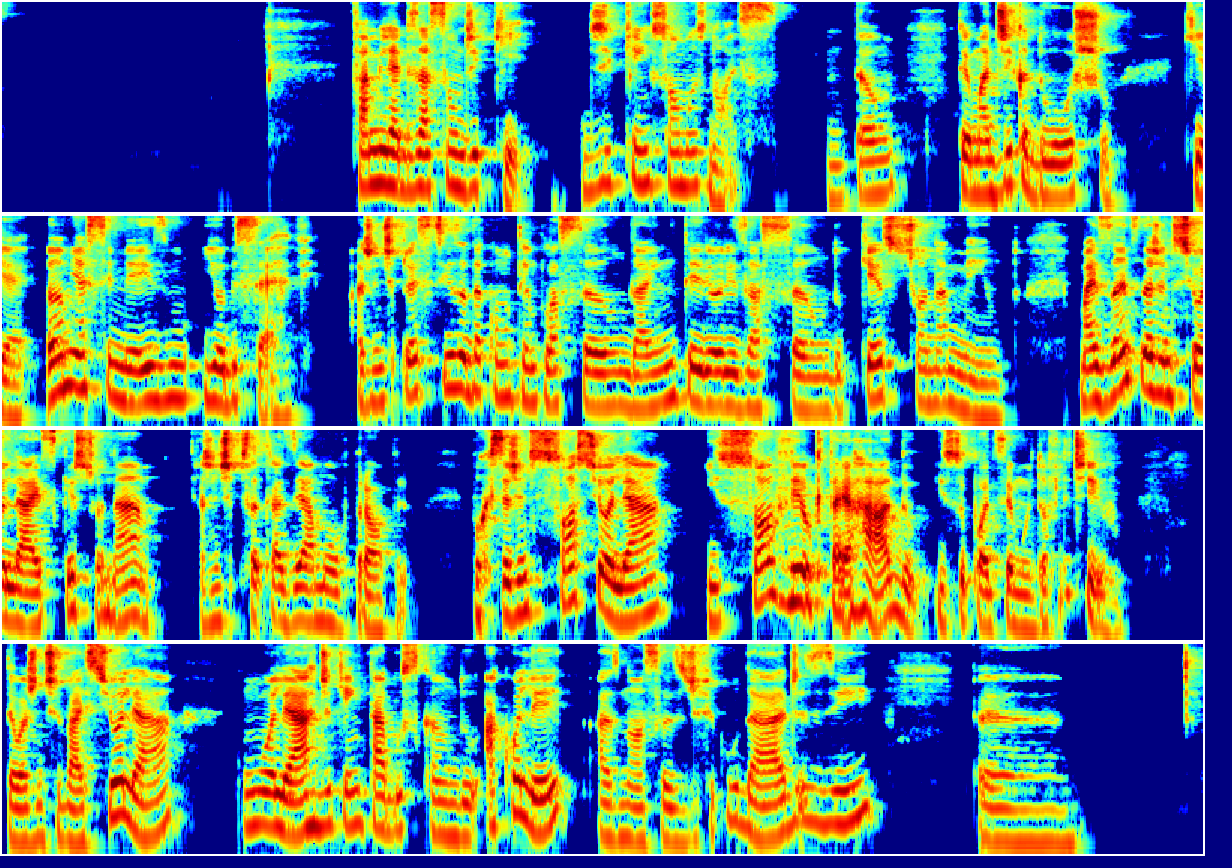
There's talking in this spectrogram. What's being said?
Familiarização de quê? De quem somos nós. Então, tem uma dica do Osho que é ame a si mesmo e observe. A gente precisa da contemplação, da interiorização, do questionamento. Mas antes da gente se olhar e se questionar, a gente precisa trazer amor próprio. Porque se a gente só se olhar e só ver o que está errado, isso pode ser muito aflitivo. Então a gente vai se olhar com o olhar de quem está buscando acolher as nossas dificuldades e uh,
